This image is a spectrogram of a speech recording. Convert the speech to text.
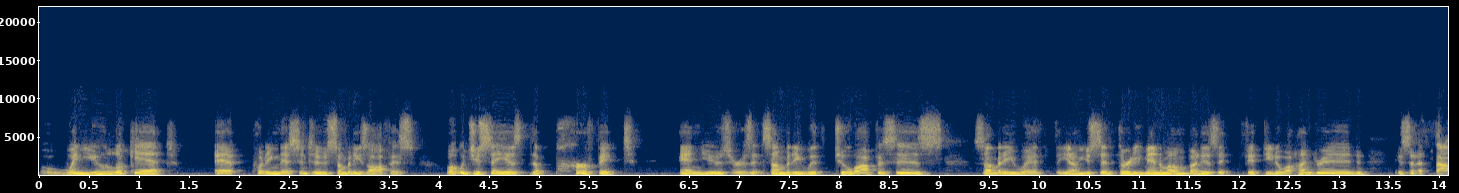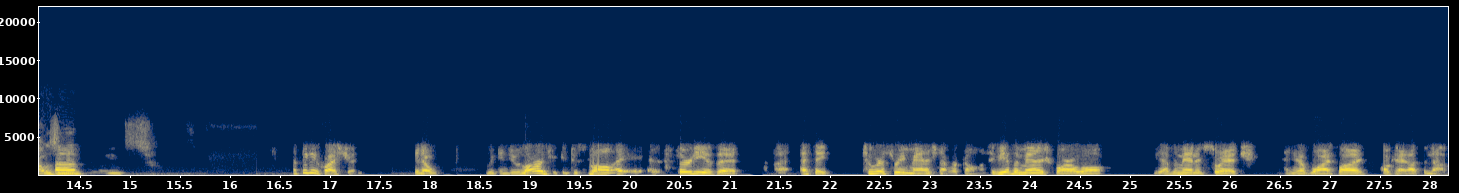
when you look at at putting this into somebody's office, what would you say is the perfect end user? Is it somebody with two offices? Somebody with you know you said 30 minimum, but is it 50 to 100? Is it a thousand Um, endpoints? That's a good question. You know, we can do large, we can do small. I- 30 is a, I- say two or three managed network elements. If you have a managed firewall, you have a managed switch, and you have Wi-Fi, okay, that's enough.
